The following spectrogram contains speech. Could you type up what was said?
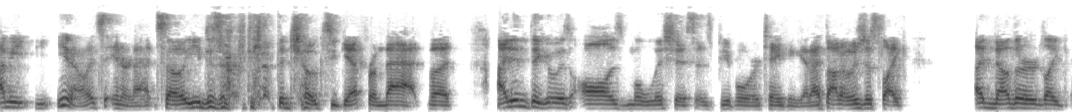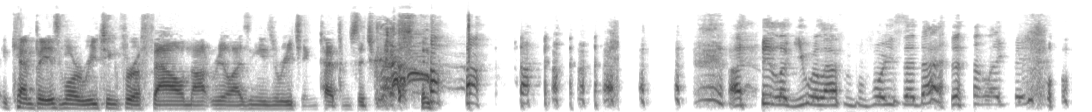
I mean, you know, it's internet, so you deserve to get the jokes you get from that. But I didn't think it was all as malicious as people were taking it. I thought it was just like another like Kent Bazemore reaching for a foul, not realizing he's reaching type of situation. I like you were laughing before you said that. like baseball.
